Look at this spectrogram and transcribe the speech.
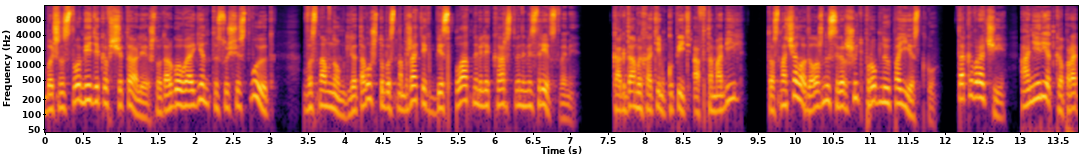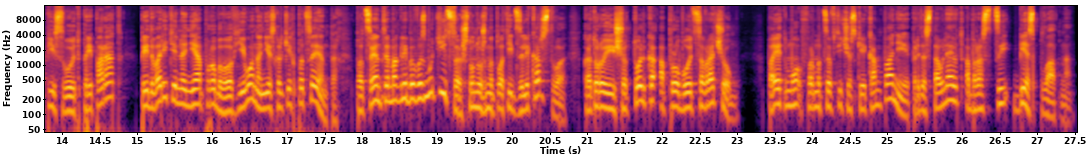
Большинство медиков считали, что торговые агенты существуют в основном для того, чтобы снабжать их бесплатными лекарственными средствами. Когда мы хотим купить автомобиль, то сначала должны совершить пробную поездку. Так и врачи – они редко прописывают препарат, предварительно не опробовав его на нескольких пациентах. Пациенты могли бы возмутиться, что нужно платить за лекарство, которое еще только опробуется врачом. Поэтому фармацевтические компании предоставляют образцы бесплатно.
